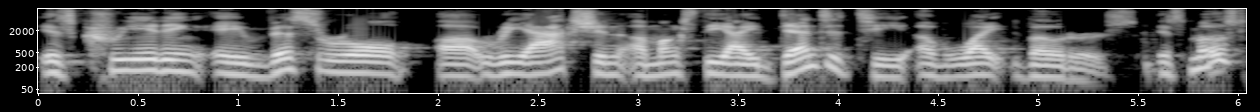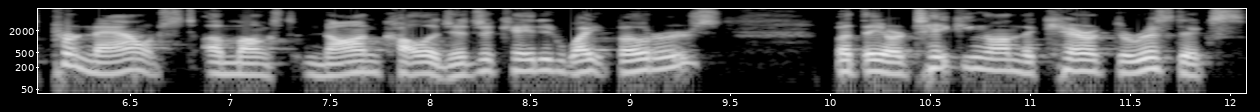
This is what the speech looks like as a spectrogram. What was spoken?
is creating a visceral uh, reaction amongst the identity of white voters. It's most pronounced amongst non college educated white voters, but they are taking on the characteristics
